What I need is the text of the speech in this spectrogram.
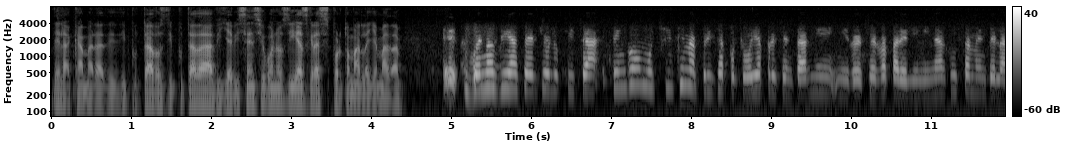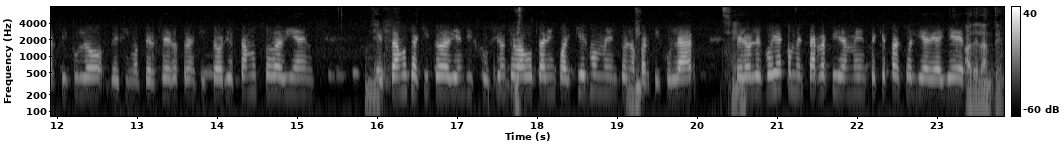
de la Cámara de Diputados. Diputada Villavicencio, buenos días, gracias por tomar la llamada. Eh, buenos días, Sergio Lupita. Tengo muchísima prisa porque voy a presentar mi, mi reserva para eliminar justamente el artículo decimotercero transitorio. Estamos todavía en, estamos aquí todavía en discusión. Se va a votar en cualquier momento en lo particular, pero les voy a comentar rápidamente qué pasó el día de ayer. Adelante.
